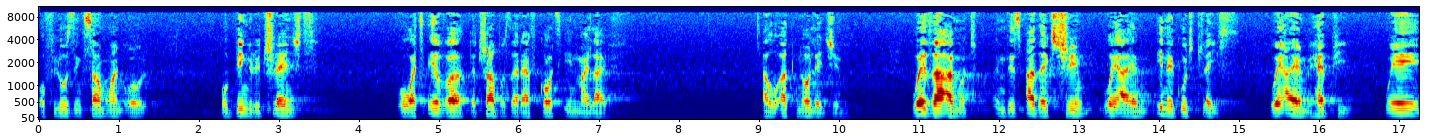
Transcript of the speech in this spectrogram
of losing someone or, or being retrenched or whatever the troubles that I've got in my life, I will acknowledge Him. Whether I'm in this other extreme, where I am in a good place, where I am happy, where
